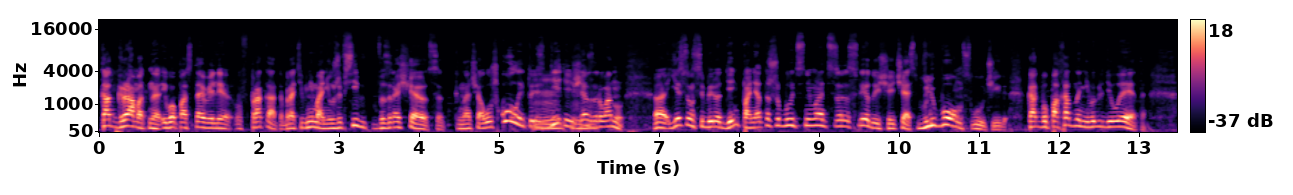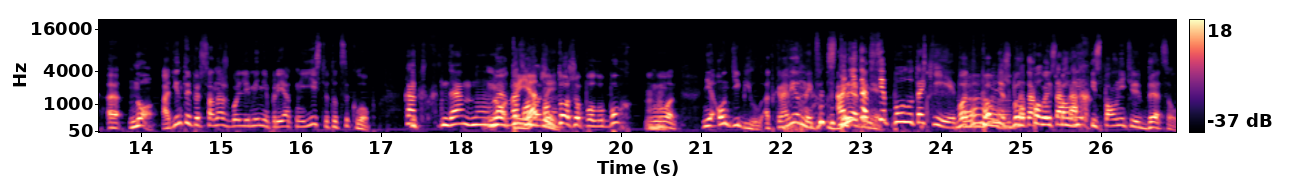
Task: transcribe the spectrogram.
как грамотно его поставили в прокат. Обрати внимание, уже все возвращаются к началу школы, то есть дети сейчас рванут. А, Если он соберет день, понятно, что будет снимать э, следующая часть. В любом случае, как бы похабно не выглядело это. Э, Но один-то персонаж более-менее приятный есть, это циклоп. Как, да, ну, Но на- он, тоже полубог. Вот. Не, он дебил, откровенный, с Они там все полутакие. Вот помнишь, был на такой исполни- исполнитель Децл.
